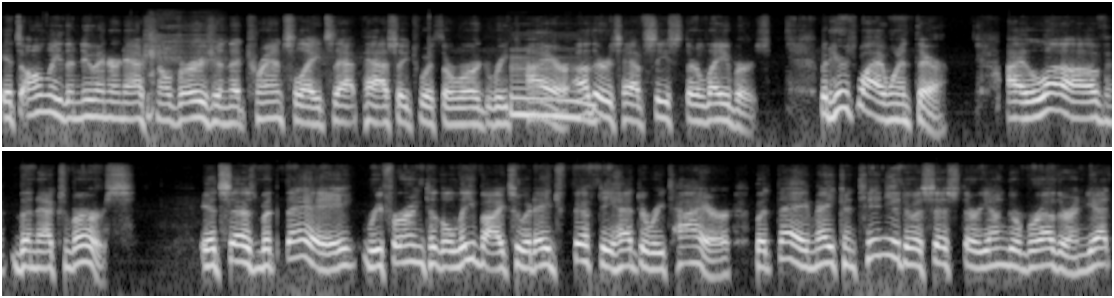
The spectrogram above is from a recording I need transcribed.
it's only the New International Version that translates that passage with the word retire. Mm. Others have ceased their labors. But here's why I went there. I love the next verse. It says, But they, referring to the Levites who at age 50 had to retire, but they may continue to assist their younger brethren, yet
